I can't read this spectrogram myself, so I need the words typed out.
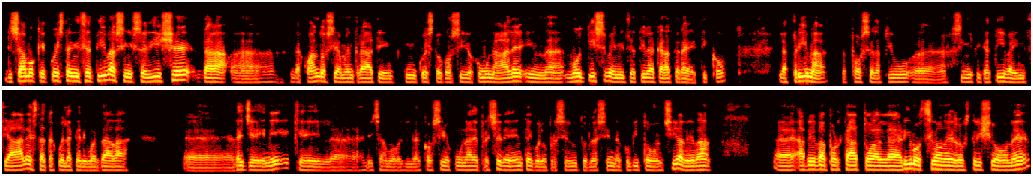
Diciamo che questa iniziativa si inserisce da, uh, da quando siamo entrati in, in, questo Consiglio Comunale in uh, moltissime iniziative a carattere etico. La prima, forse la più uh, significativa iniziale, è stata quella che riguardava Regeni, che il, diciamo, il Consiglio Comunale precedente, quello presieduto dal Sindaco Bitonci, aveva, aveva portato alla rimozione dello striscione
